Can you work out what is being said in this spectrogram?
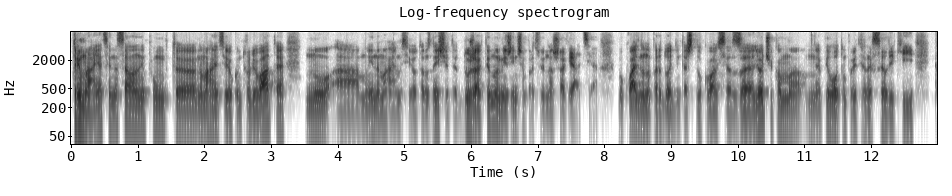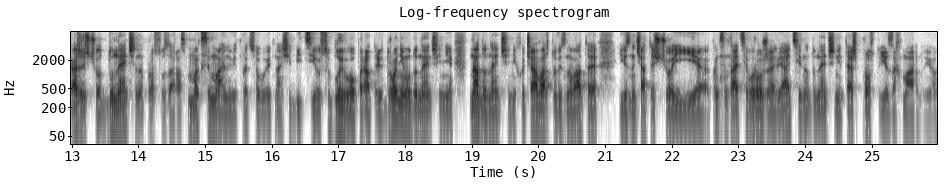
тримає цей населений пункт, е, намагається його контролювати. Ну а ми намагаємося його там знищити. Дуже активно між іншим працює наша авіація. Буквально напередодні теж спілкувався з льотчиком, е, пілотом повітряних сил, який каже, що Донеччина просто зараз максимально відпрацьовують наші бійці, особливо операторів дронів у Донеччині на Донеччині. Хоча варто визнавати і відзначати, що і концентрація ворожої авіації на Донеччині теж просто є захмарною.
